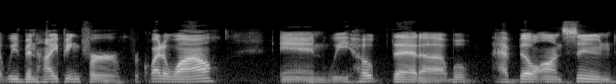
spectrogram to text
that we've been hyping for for quite a while, and we hope that uh, we'll have Bill on soon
